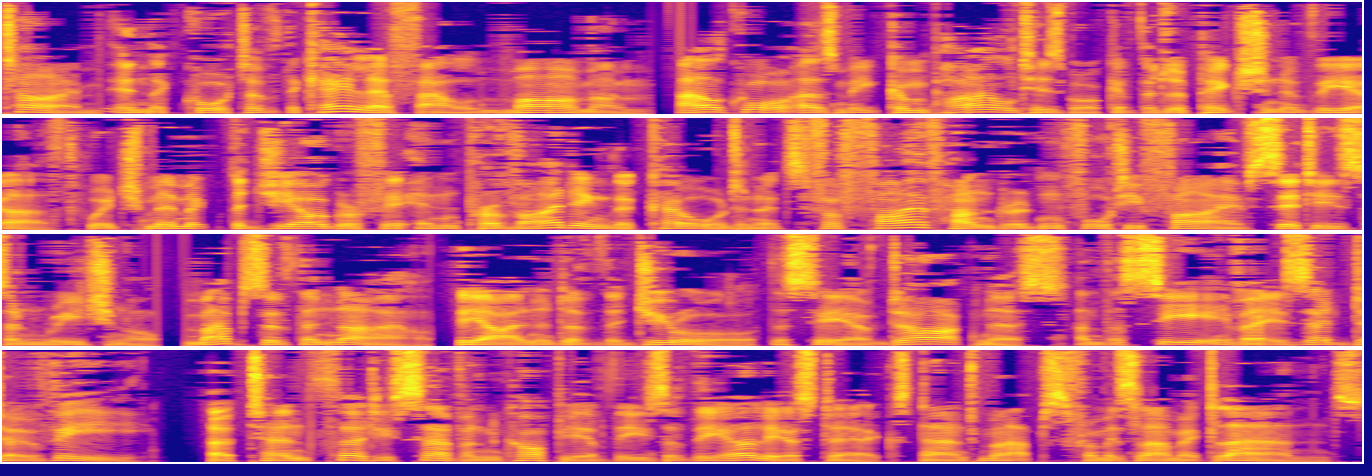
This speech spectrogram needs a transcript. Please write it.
time, in the court of the Caliph al-Ma'mun, Al-Khwarizmi compiled his book of the depiction of the Earth which mimicked the geography in providing the coordinates for 545 cities and regional maps of the Nile, the island of the Jewel, the Sea of Darkness, and the Sea of Azov. A 1037 copy of these of the earliest extant maps from Islamic lands.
